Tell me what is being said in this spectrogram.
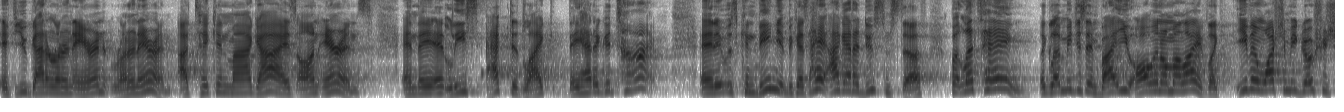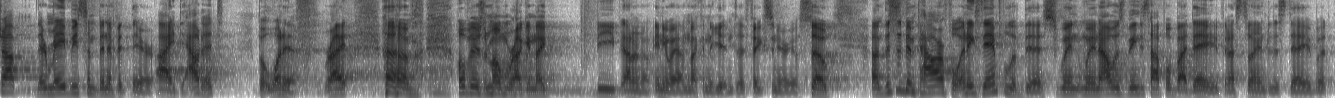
if you got to run an errand, run an errand. I've taken my guys on errands, and they at least acted like they had a good time. And it was convenient because, hey, I got to do some stuff, but let's hang. Like, let me just invite you all in on my life. Like, even watching me grocery shop, there may be some benefit there. I doubt it, but what if, right? Um, hope there's a moment where I can, like, be, I don't know. Anyway, I'm not going to get into fake scenarios. So um, this has been powerful. An example of this, when, when I was being discipled by Dave, and I still am to this day, but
